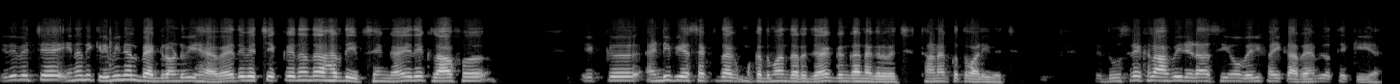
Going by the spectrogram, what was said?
ਇਹਦੇ ਵਿੱਚ ਇਹਨਾਂ ਦੀ ਕ੍ਰਿਮੀਨਲ ਬੈਕਗ੍ਰਾਉਂਡ ਵੀ ਹੈ ਵਾ। ਇਹਦੇ ਵਿੱਚ ਇੱਕ ਇਹਨਾਂ ਦਾ ਹਰਦੀਪ ਸਿੰਘ ਹੈ ਇਹਦੇ ਖਿਲਾਫ ਇੱਕ ਐਨਡੀਪੀਐਸ ਐਕਟ ਦਾ ਮੁਕੱਦਮਾ ਦਰਜ ਹੈ ਗੰਗਾ ਨਗਰ ਵਿੱਚ ਥਾਣਾ ਕੋਤਵਾਲੀ ਵਿੱਚ। ਤੇ ਦੂਸਰੇ ਖਿਲਾਫ ਵੀ ਜਿਹੜਾ ਅਸੀਂ ਉਹ ਵੈਰੀਫਾਈ ਕਰ ਰਹੇ ਹਾਂ ਵੀ ਉੱਥੇ ਕੀ ਹੈ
